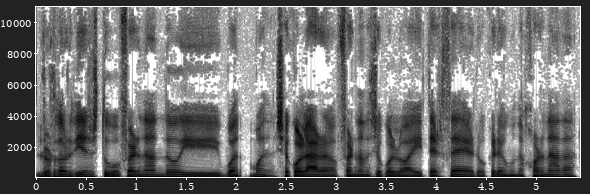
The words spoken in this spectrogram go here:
los dos días estuvo Fernando y bueno, bueno se colaron, Fernando se coló ahí tercero, creo, en una jornada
